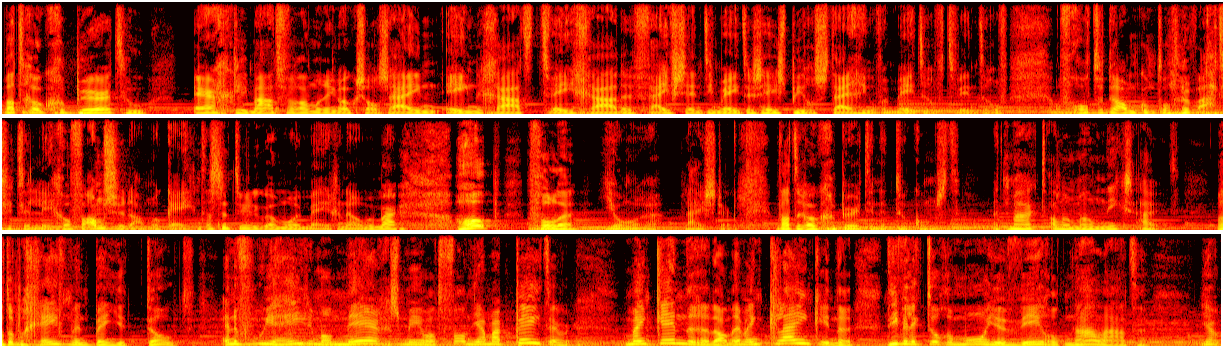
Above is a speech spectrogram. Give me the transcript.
wat er ook gebeurt, hoe erg klimaatverandering ook zal zijn, 1 graad, 2 graden, 5 centimeter zeespiegelstijging of een meter of 20, of, of Rotterdam komt onder water te liggen, of Amsterdam, oké, dat is natuurlijk wel mooi meegenomen. Maar hoopvolle jongeren, luister, wat er ook gebeurt in de toekomst, het maakt allemaal niks uit. Want op een gegeven moment ben je dood. En dan voel je helemaal nergens meer wat van. Ja, maar Peter, mijn kinderen dan en mijn kleinkinderen, die wil ik toch een mooie wereld nalaten. Ja,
